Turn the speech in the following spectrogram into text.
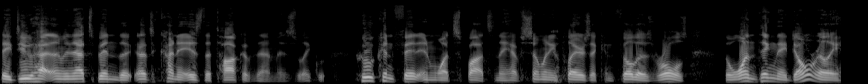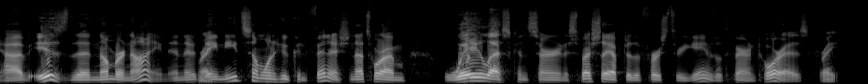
they do have. I mean, that's been the that kind of is the talk of them is like who can fit in what spots, and they have so many players that can fill those roles. The one thing they don't really have is the number nine, and they- they need someone who can finish, and that's where I'm way less concerned, especially after the first three games with Ferran Torres. Right.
